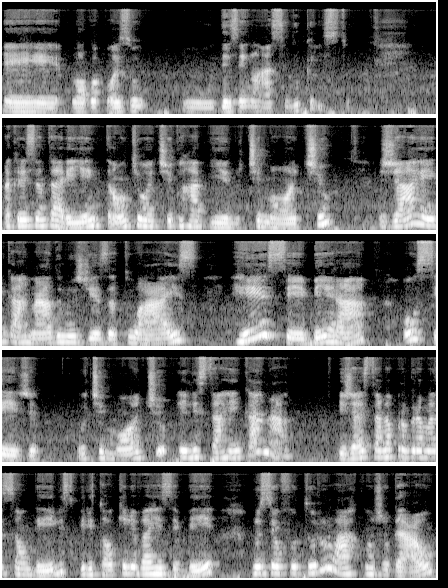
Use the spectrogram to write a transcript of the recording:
é, logo após o, o desenlace do Cristo. Acrescentaria então que o antigo rabino Timóteo, já reencarnado nos dias atuais, receberá, ou seja, o Timóteo ele está reencarnado e já está na programação dele espiritual que ele vai receber no seu futuro lar conjugal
